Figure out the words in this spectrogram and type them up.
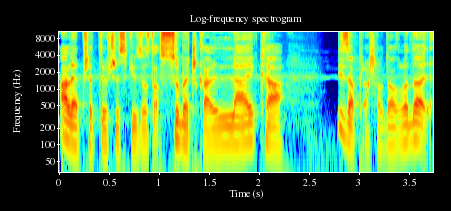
ale przed tym wszystkim zostaw subeczka, lajka i zapraszam do oglądania.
